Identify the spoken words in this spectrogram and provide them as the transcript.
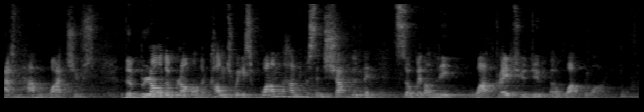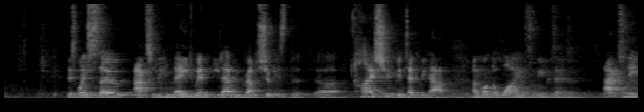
actually have white juice. The Blanc de Blanc, on the contrary, is 100% Chardonnay. So with only white grapes, you do a white wine. This one is so actually made with 11 grams sugar. It's the uh, highest sugar content we have among the wines we presented. Actually,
